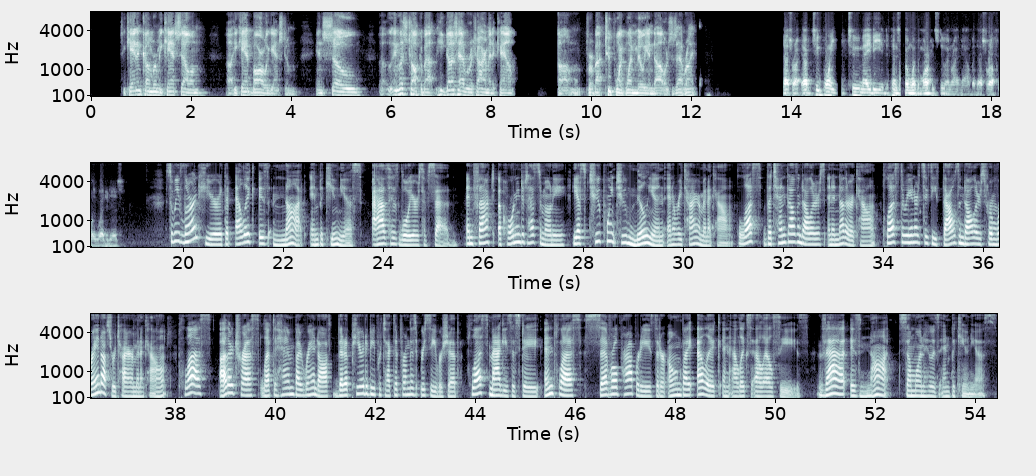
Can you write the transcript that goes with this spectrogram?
He can't encumber them. He can't sell them. Uh, he can't borrow against them. And so, uh, and let's talk about. He does have a retirement account um, for about two point one million dollars. Is that right? That's right. Uh, two point two, maybe. It depends on what the market's doing right now, but that's roughly what it is. So we learned here that Alec is not impecunious, as his lawyers have said. In fact, according to testimony, he has 2.2 million in a retirement account, plus the $10,000 in another account, plus $360,000 from Randolph's retirement account, plus other trusts left to him by Randolph that appear to be protected from the receivership, plus Maggie's estate, and plus several properties that are owned by Alec and Alec's LLCs. That is not someone who is impecunious.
